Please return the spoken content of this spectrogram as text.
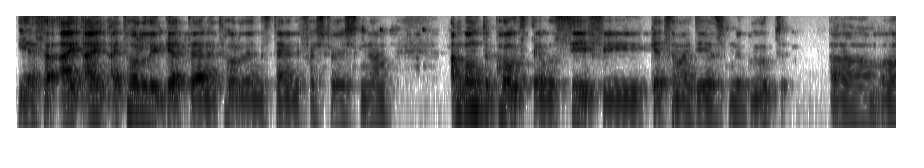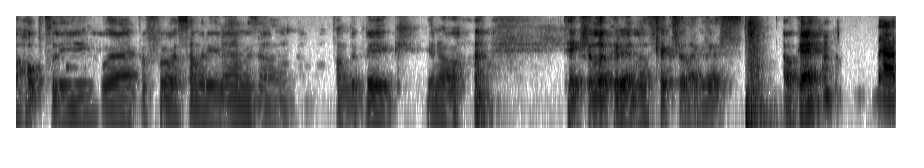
Yeah, so I I, I totally get that, and I totally understand the frustration. Um, I'm going to post and we'll see if we get some ideas from the group, um, or hopefully where I prefer somebody in Amazon from the big, you know, takes a look at it and they'll fix it like this. Okay. I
